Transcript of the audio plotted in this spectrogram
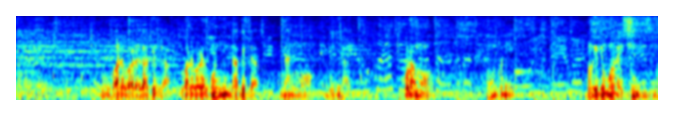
えーもう我々だけじゃ我々5人だけじゃ何もできない。これはもう本当に紛れもない真実の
